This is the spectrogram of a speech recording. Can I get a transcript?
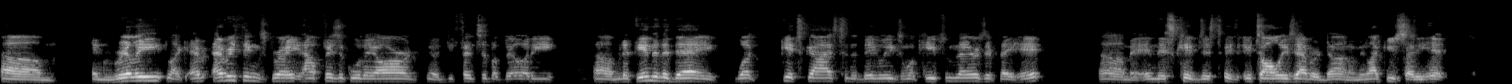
um, and really, like ev- everything's great. How physical they are, you know, defensive ability. Um, but at the end of the day, what gets guys to the big leagues and what keeps them there is if they hit. Um, and this kid just, it, it's all he's ever done. I mean, like you said, he hit,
